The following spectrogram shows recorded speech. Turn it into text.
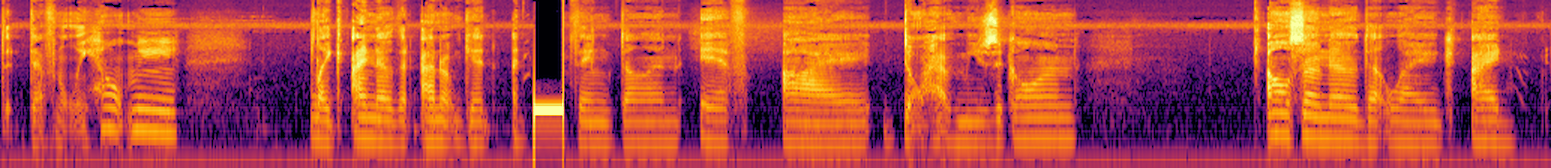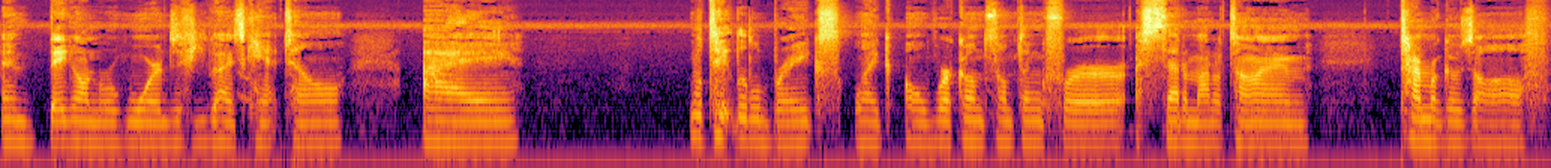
that definitely help me. Like I know that I don't get a thing done if I don't have music on. I also know that like I am big on rewards if you guys can't tell. I will take little breaks, like I'll work on something for a set amount of time, timer goes off,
